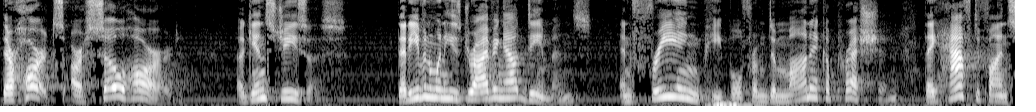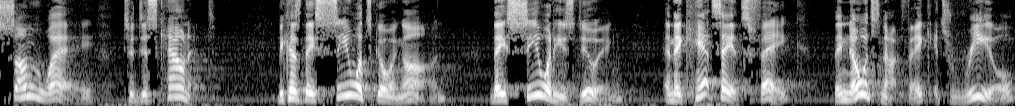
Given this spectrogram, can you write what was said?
Their hearts are so hard against Jesus that even when he's driving out demons and freeing people from demonic oppression, they have to find some way to discount it. Because they see what's going on, they see what he's doing, and they can't say it's fake. They know it's not fake, it's real.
